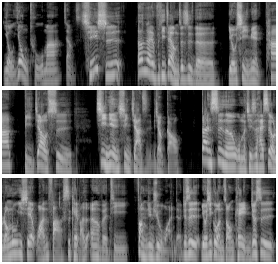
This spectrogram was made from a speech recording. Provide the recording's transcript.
有用途吗？这样子？其实 NFT 在我们这次的游戏里面，它比较是纪念性价值比较高，但是呢，我们其实还是有融入一些玩法，是可以把这 NFT 放进去玩的。就是游戏过程中，可以你就是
